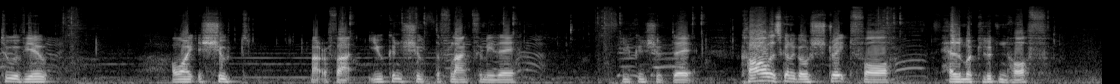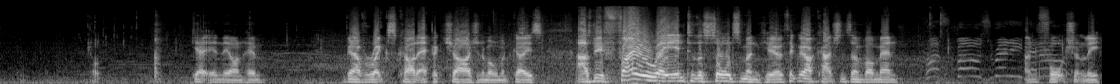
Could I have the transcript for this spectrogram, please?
Two of you. I want you to shoot. Matter of fact, you can shoot the flank for me there. You can shoot there. Karl is going to go straight for Helmut Lutenhoff. Oh, get in there on him. We're going to have a card epic charge in a moment, guys. As we fire away into the swordsman here, I think we are catching some of our men. Unfortunately.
